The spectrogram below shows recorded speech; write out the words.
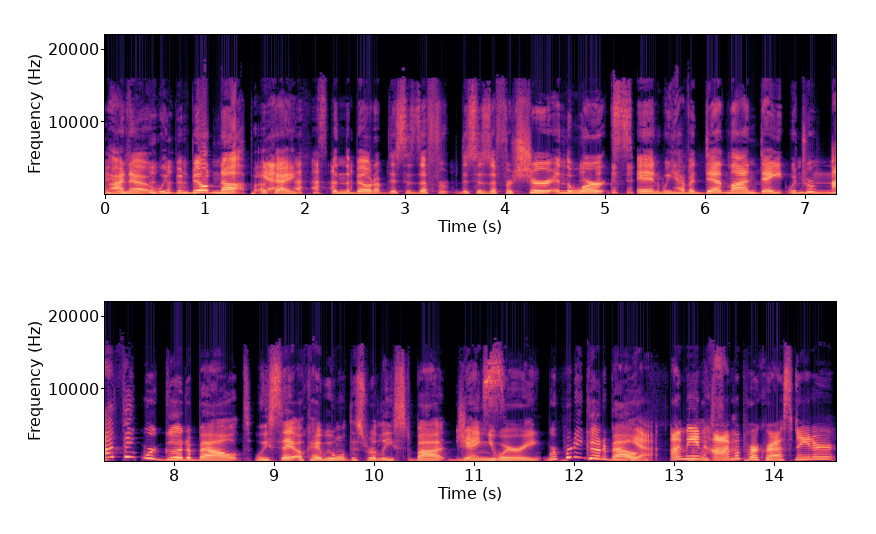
I know we've been building up. Okay, Yeah. It's been the build up. This is a for, this is a for sure in the works, and we have a deadline date, which we're, Mm-hmm. I think we're good about. We say okay, we want this released by January. We're pretty good about. yeah. I mean, I'm a procrastinator,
